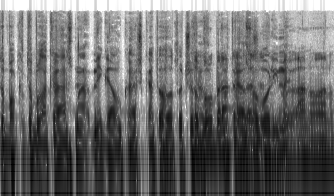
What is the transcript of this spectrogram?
To, bol, to bola krásna mega ukážka toho, čo, to teraz, teraz hovoríme. Áno, áno.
